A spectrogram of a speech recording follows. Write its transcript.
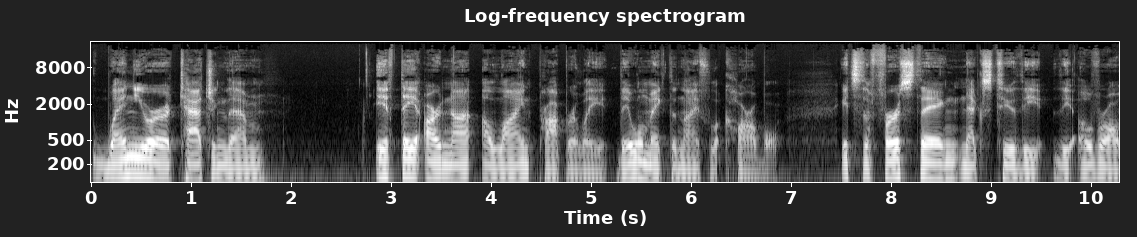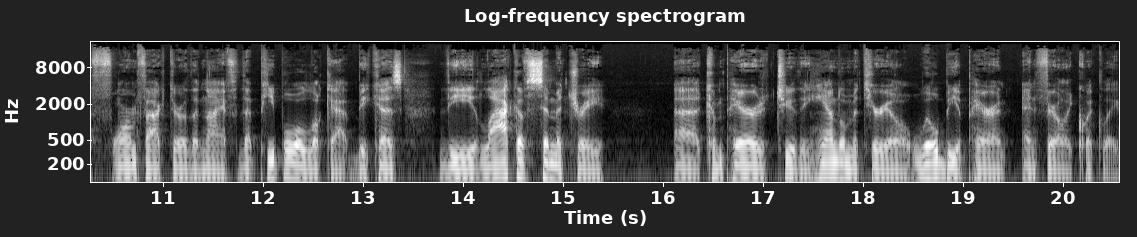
when you are attaching them, if they are not aligned properly, they will make the knife look horrible. It's the first thing next to the the overall form factor of the knife that people will look at because the lack of symmetry uh, compared to the handle material will be apparent and fairly quickly.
